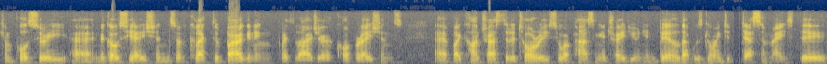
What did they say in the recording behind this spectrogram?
compulsory uh, negotiations of collective bargaining with larger corporations. Uh, by contrast to the Tories, who are passing a trade union bill that was going to decimate the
